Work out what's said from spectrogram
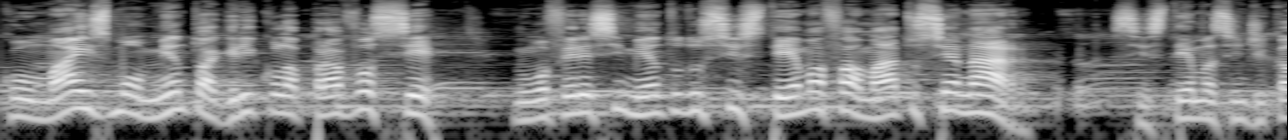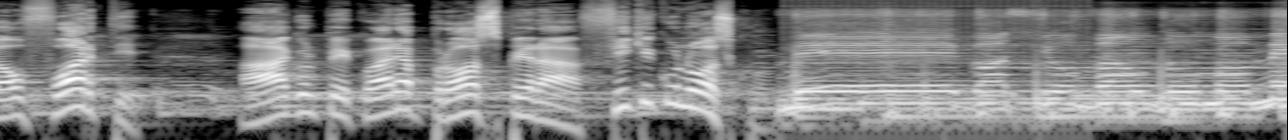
com mais momento agrícola para você, no oferecimento do Sistema Famato Senar. Sistema sindical forte, a agropecuária próspera. Fique conosco. Negócio bom do momento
